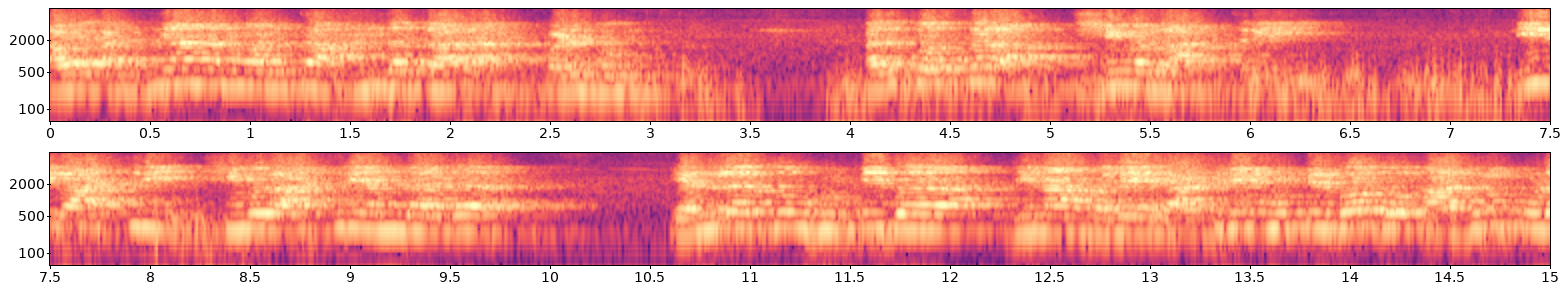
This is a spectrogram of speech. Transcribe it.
ಅವಾಗ ಅಜ್ಞಾನ ಅನ್ನುವಂತ ಅಂಧಕಾರ ಪಡೆಬಹುದು ಅದಕ್ಕೋಸ್ಕರ ಶಿವರಾತ್ರಿ. ಈ ರಾತ್ರಿ, ಶಿವರಾತ್ರಿ ಅಂದಾಗ ಎಲ್ಲರದು ಹುಟ್ಟಿದ ದಿನ ಬಲೆ. ರಾತ್ರಿನೇ ಹುಟ್ಟಿರ್ಬೋದು, ಆದರೂ ಕೂಡ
